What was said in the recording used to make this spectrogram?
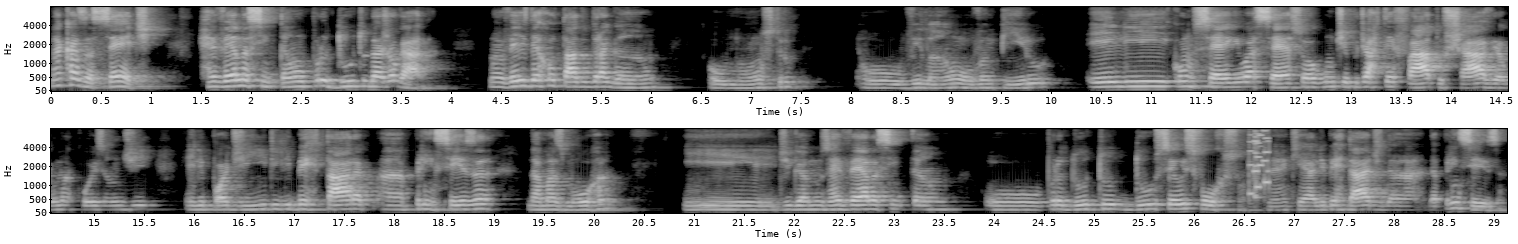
Na casa 7, revela-se então o produto da jogada. Uma vez derrotado o dragão, ou monstro, ou vilão, ou vampiro, ele consegue o acesso a algum tipo de artefato, chave, alguma coisa onde ele pode ir e libertar a, a princesa da masmorra e, digamos, revela-se então o produto do seu esforço, né, que é a liberdade da, da princesa.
